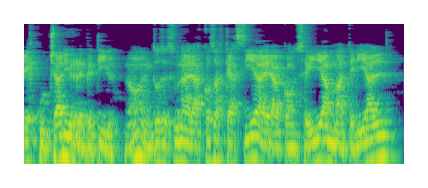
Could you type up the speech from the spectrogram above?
escuchar y repetir, ¿no? Entonces una de las cosas que hacía era conseguía material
